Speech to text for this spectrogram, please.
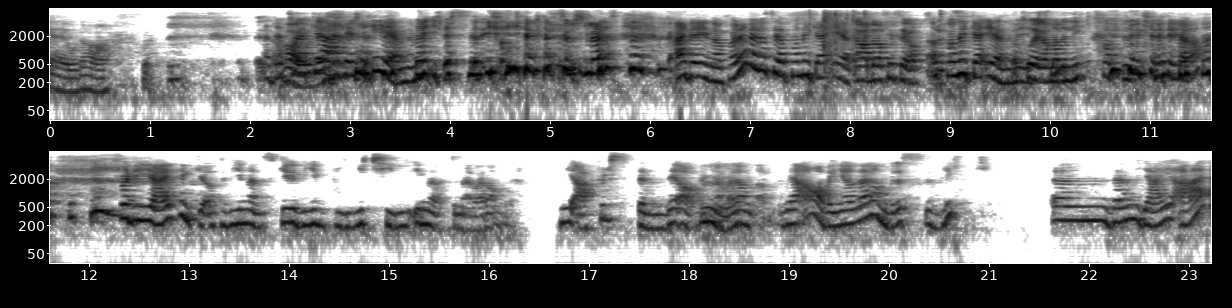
er jo da Ja, det tror jeg ikke jeg er helt enig med Ibsen i, rett og slett. Er det innafor, eller å si at man ikke er enig? Ja, da synes jeg absolutt. At man ikke er enig med tror jeg han hadde likt, faktisk. ja. Fordi jeg tenker at vi mennesker vi blir til i møte med hverandre. Vi er fullstendig avhengig av Mm. hverandre. Vi er avhengig av hverandres blikk. Um, hvem jeg er,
